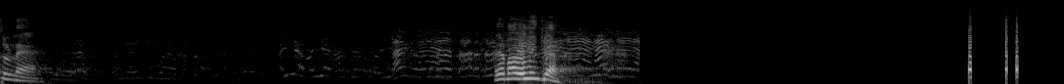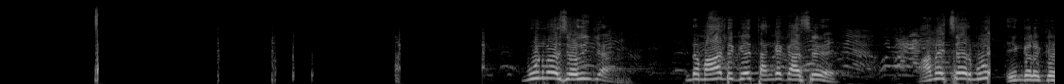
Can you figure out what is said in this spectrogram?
சொன்னேன் ஏ மாடு ஒதுங்கிக்க மூணு மாதம் ஒதுங்கிக்க இந்த மாட்டுக்கு தங்க காசு. அமைச்சர் மூ எங்களுக்கு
